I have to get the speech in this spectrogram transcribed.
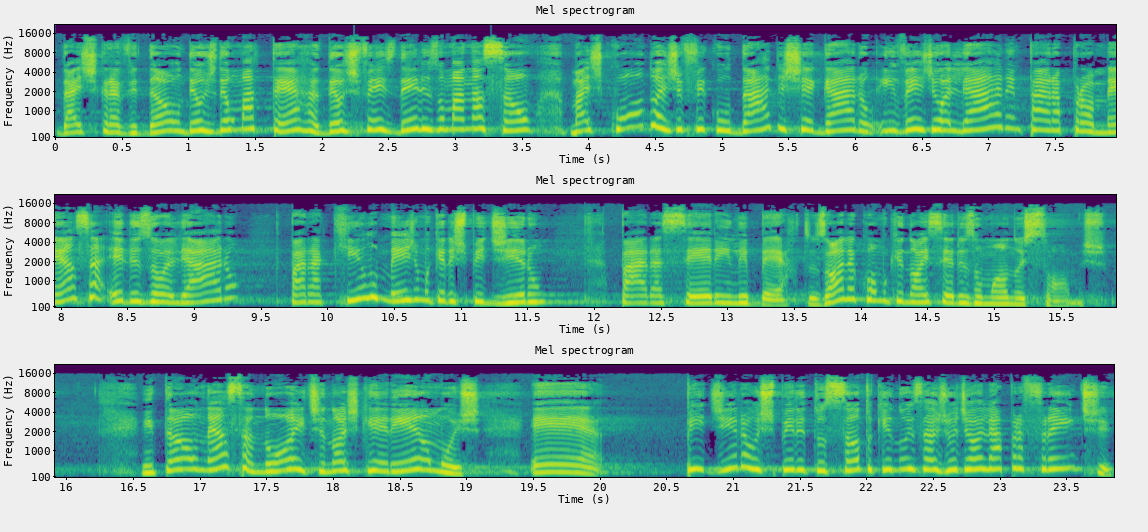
da escravidão, Deus deu uma terra, Deus fez deles uma nação. Mas quando as dificuldades chegaram, em vez de olharem para a promessa, eles olharam para aquilo mesmo que eles pediram para serem libertos. Olha como que nós seres humanos somos. Então, nessa noite, nós queremos é, pedir ao Espírito Santo que nos ajude a olhar para frente.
